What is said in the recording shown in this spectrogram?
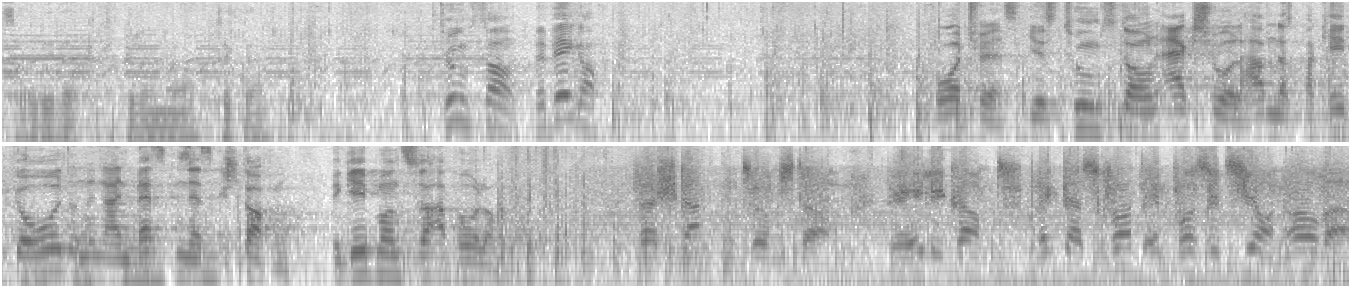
Sorry, wegen der Granate, gell? Tombstone, Bewegung! Fortress, hier ist Tombstone Actual, haben das Paket geholt und in ein Wespennest gestochen. Wir geben uns zur Abholung. Verstanden, Tombstone. Der Heli kommt. Bringt das Squad in Position. Over.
